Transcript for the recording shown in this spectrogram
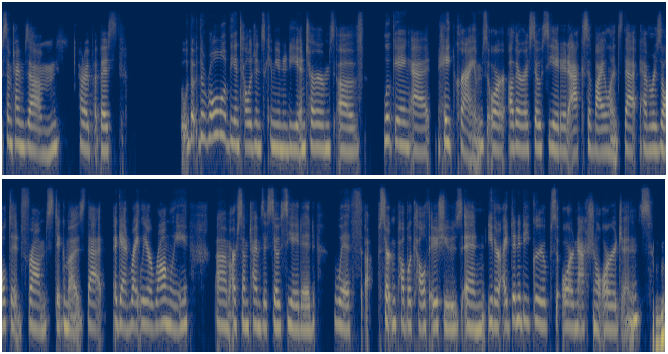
sometimes um how do I put this? The, the role of the intelligence community in terms of looking at hate crimes or other associated acts of violence that have resulted from stigmas that again rightly or wrongly um, are sometimes associated with uh, certain public health issues and either identity groups or national origins. Mm-hmm.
